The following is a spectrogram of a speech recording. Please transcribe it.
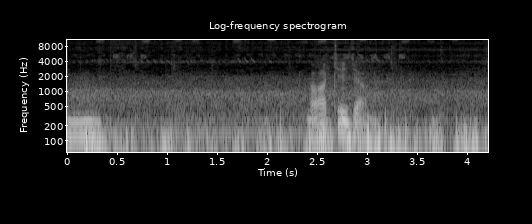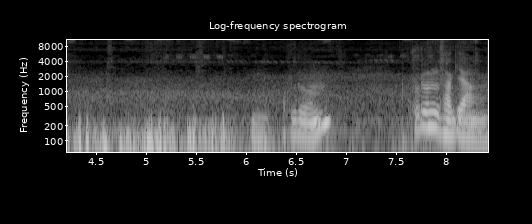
음. 멋지죠. 음, 구름, 구름 석양.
